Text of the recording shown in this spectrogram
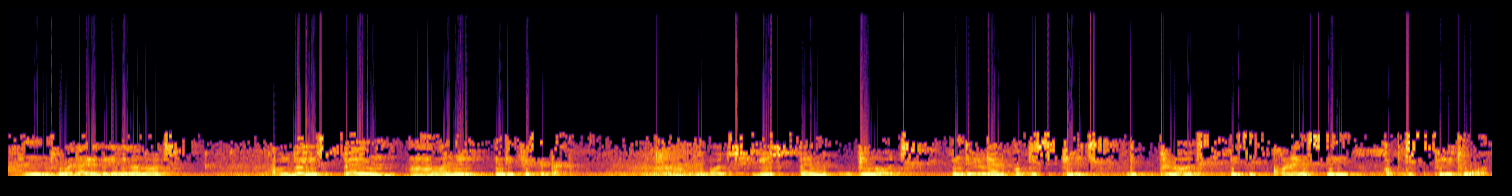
And whether you believe it or not, although you spend money in the physical, but you spend blood in the realm of the spirit. The blood is the currency of the spirit world.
